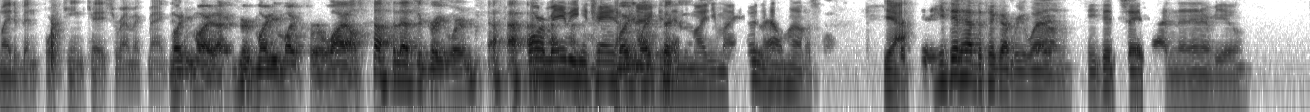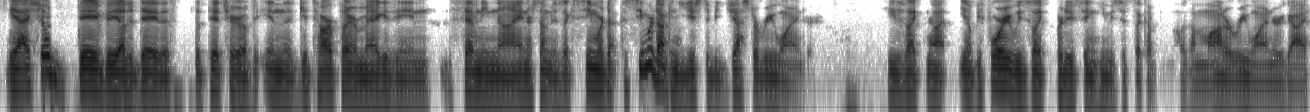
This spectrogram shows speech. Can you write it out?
might have been 14K ceramic magnet. Mighty Mite. I've heard Mighty Mite for a while. That's a great word. Or maybe he changed Mighty the Might magnet pick- into Mighty Mite. Who the hell knows? Yeah. He did have the pickup rewound. He did say that in an interview. Yeah, I showed Dave the other day this the picture of in the Guitar Player magazine, seventy nine or something. It was like Seymour Duncan because Seymour Duncan used to be just a rewinder. He was like not, you know, before he was like producing, he was just like a like a modern rewinder guy.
